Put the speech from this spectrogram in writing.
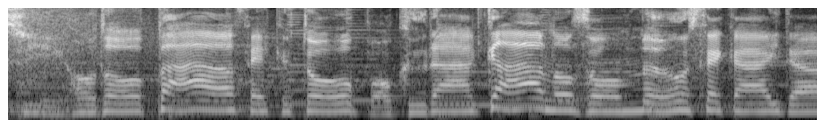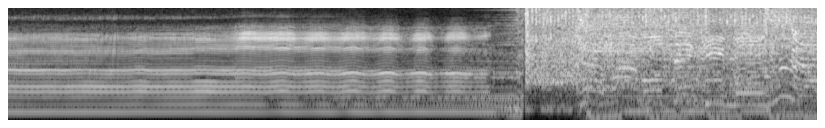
しいほどパーフェクト僕らが望む世界だ。可も敵もない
